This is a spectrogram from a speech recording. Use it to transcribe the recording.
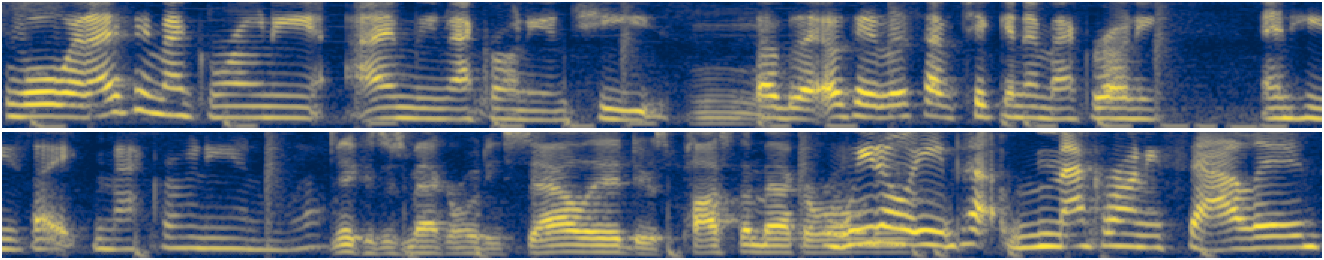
Well, when I say macaroni, I mean macaroni and cheese. So I'll be like, okay, let's have chicken and macaroni. And he's like, macaroni and what? Yeah, because there's macaroni salad, there's pasta macaroni. We don't eat macaroni salad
